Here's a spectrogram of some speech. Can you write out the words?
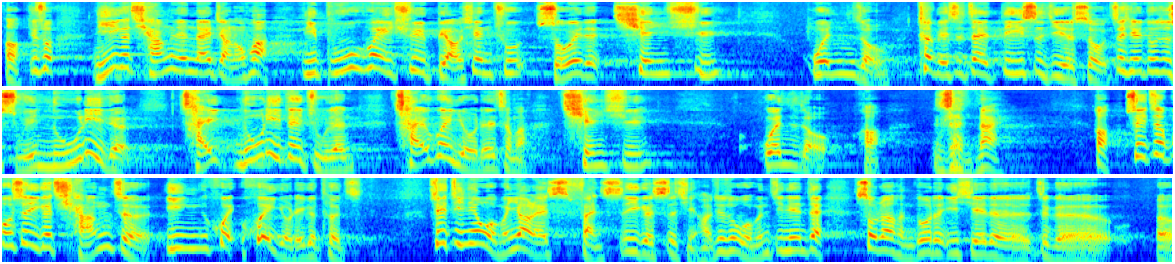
哦，就说你一个强人来讲的话，你不会去表现出所谓的谦虚、温柔，特别是在第一世纪的时候，这些都是属于奴隶的，才奴隶对主人才会有的什么谦虚、温柔、哈忍耐，好，所以这不是一个强者应会会有的一个特质。所以今天我们要来反思一个事情哈，就是我们今天在受到很多的一些的这个呃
